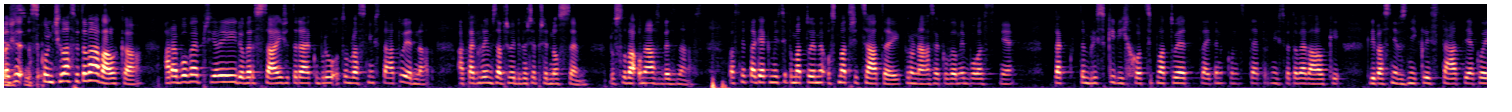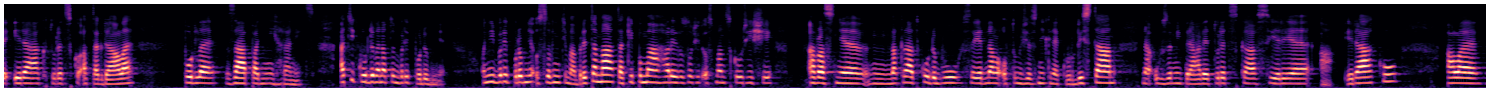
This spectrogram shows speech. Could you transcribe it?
Takže Jasně. skončila světová válka, Arabové přijeli do Versailles, že teda jako budou o tom vlastním státu jednat a takhle jim zavřeli dveře před nosem. Doslova o nás bez nás. Vlastně tak, jak my si pamatujeme 38. pro nás jako velmi bolestně, tak ten Blízký východ si pamatuje tady ten konec té první světové války, kdy vlastně vznikly státy, jako je Irák, Turecko a tak dále, podle západních hranic. A ti kurdové na tom byli podobně. Oni byli podobně osloveni těma Britama, taky pomáhali rozložit osmanskou říši a vlastně na krátkou dobu se jednalo o tom, že vznikne Kurdistán na území právě Turecka, Sýrie a Iráku, ale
